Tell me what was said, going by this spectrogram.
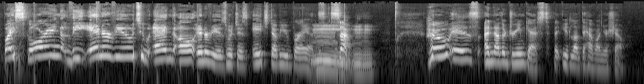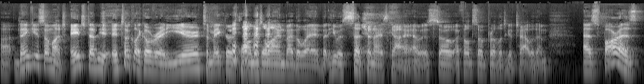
by scoring the interview to end all interviews, which is H.W. Brands. Mm, so, mm-hmm. who is another dream guest that you'd love to have on your show? Uh, thank you so much. HW, it took like over a year to make those calendars align, by the way, but he was such a nice guy. I was so, I felt so privileged to chat with him. As far as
